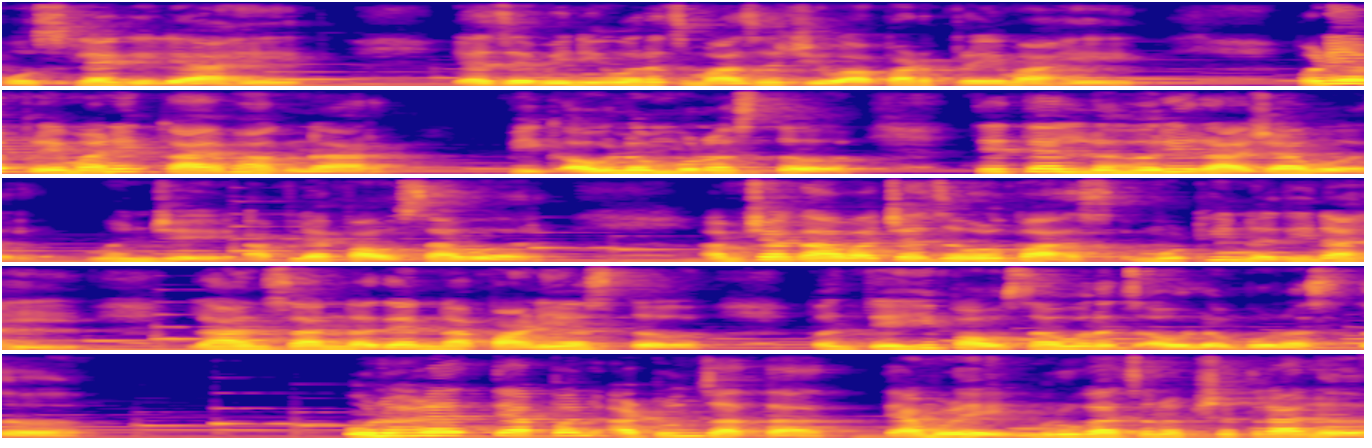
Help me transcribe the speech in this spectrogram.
पोचल्या गेल्या आहेत. या जमिनीवरच माझं जीवापाड प्रेम आहे. पण या प्रेमाने काय भागणार? पीक अवलंबून असतं ते त्या लहरी राजावर म्हणजे आपल्या पावसावर. आमच्या गावाच्या जवळपास मोठी नदी नाही. लहानसहान नद्यांना पाणी असतं पण तेही पावसावरच अवलंबून असतं. उन्हाळ्यात त्या पण आटून जातात. त्यामुळे मृगाचं नक्षत्र आलं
